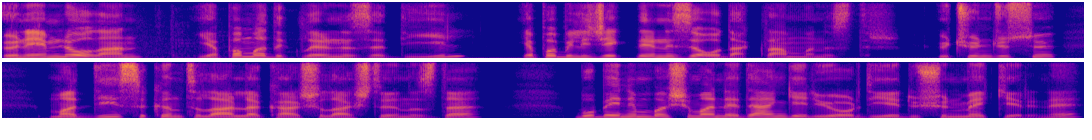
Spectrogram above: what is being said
Önemli olan yapamadıklarınıza değil, yapabileceklerinize odaklanmanızdır. Üçüncüsü, maddi sıkıntılarla karşılaştığınızda, bu benim başıma neden geliyor diye düşünmek yerine,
